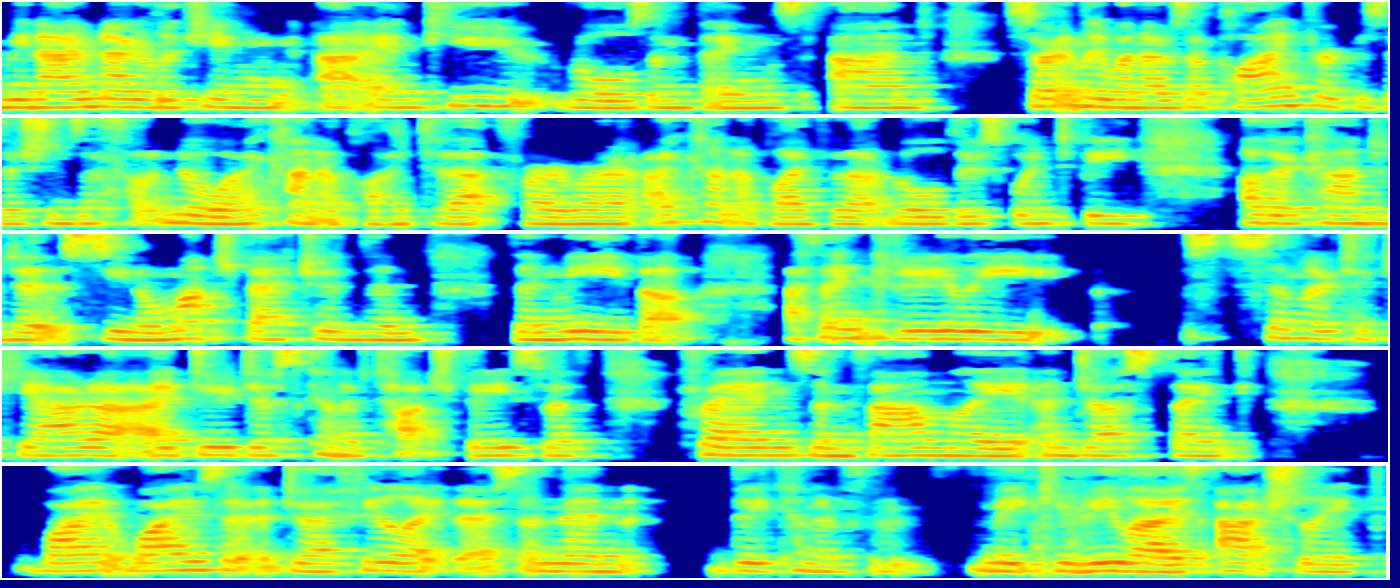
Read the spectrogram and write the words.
I mean, I'm now looking at NQ roles and things. And certainly when I was applying for positions, I thought, no, I can't apply to that firm or I can't apply for that role. There's going to be other candidates, you know, much better than, than me. But I think really similar to Chiara, I do just kind of touch base with friends and family and just think, why, why is it, do I feel like this? And then they kind of make you realize actually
